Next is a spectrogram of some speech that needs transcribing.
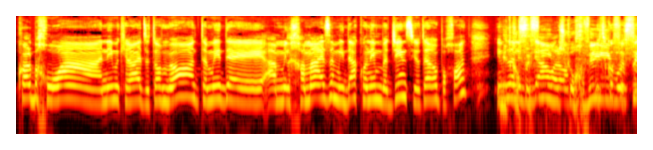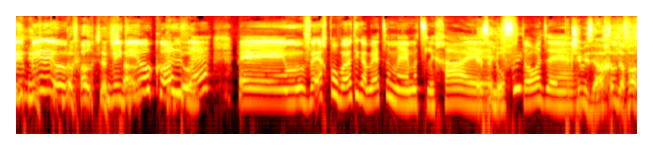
כל בחורה, אני מכירה את זה טוב מאוד, תמיד אה, המלחמה, איזה מידה קונים בג'ינס, יותר או פחות, אם זה מתכופפים, נסגר או לא. שוכבים, עושים מתכופפים, כל בדיוק, דבר שאפשר. בדיוק, כל גדול. זה, אה, ואיך פרוביוטיקה בעצם אה, מצליחה אה, איזה יופי. לפתור את זה. תקשיבי, זה אחלה דבר.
